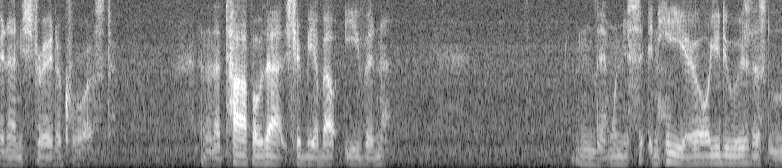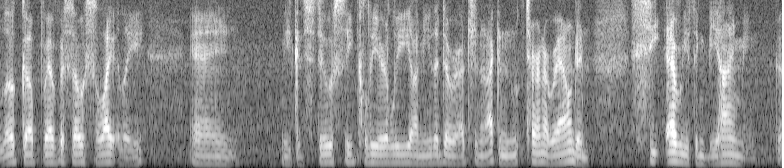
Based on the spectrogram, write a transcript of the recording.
and then straight across. And then the top of that should be about even. And then when you're sitting here, all you do is just look up ever so slightly, and you can still see clearly on either direction. And I can turn around and see everything behind me. Uh,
